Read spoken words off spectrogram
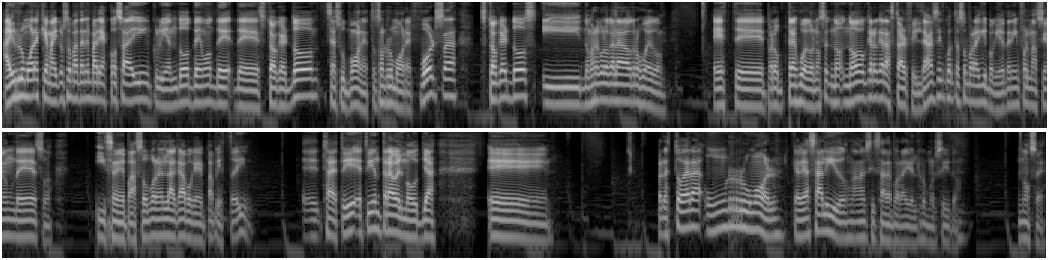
Hay rumores que Microsoft va a tener varias cosas ahí, incluyendo demos de, de Stalker 2. Se supone, estos son rumores. Forza, Stalker 2 y no me recuerdo que era otro juego. Este, pero tres juegos. No, sé, no, no creo que era Starfield. Déjame si encuentro eso por aquí porque yo tenía información de eso. Y se me pasó ponerla acá porque, papi, estoy. Eh, o sea, estoy, estoy en travel mode ya. Eh, pero esto era un rumor que había salido. A ver si sale por ahí el rumorcito. No sé.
